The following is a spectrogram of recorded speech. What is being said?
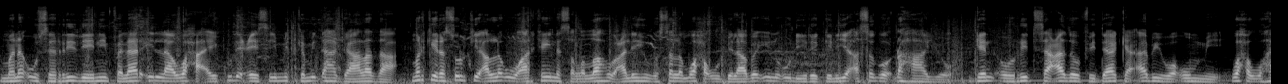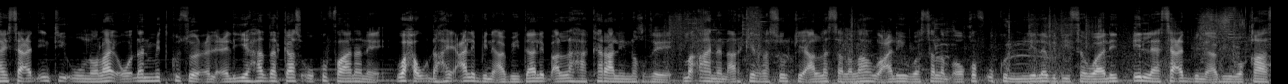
mana uusan ridaynin falaar ilaa waxa ay ku dhacaysay mid ka mid ah gaalada. Markii rasuulkii alle uu arkayna salaallahu calayhi wasalam waxa uu bilaabay inuu u dhiirageliyo asagoo dhahayo gen oo rid sacadow fidaaka abi wa ummi. Waxa uu ahay sacad بعد انتي أو نولاي أو دان العلية هادر كاس أو كفاناني وحاو دهي علي بن أبي دالب الله كرالي نغذي ما آنان اركي رسولكي الله صلى الله عليه وسلم أوقف كل ميلا بدي سواليد إلا سعد بن أبي وقاص.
